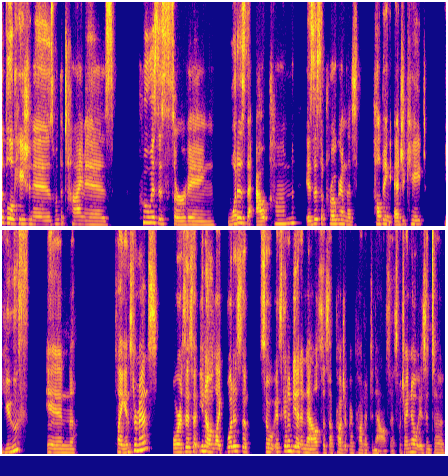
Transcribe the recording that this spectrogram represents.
what the location is, what the time is, who is this serving, what is the outcome? Is this a program that's helping educate youth in playing instruments? Or is this a, you know, like what is the, so it's going to be an analysis, a project by project analysis, which I know isn't a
